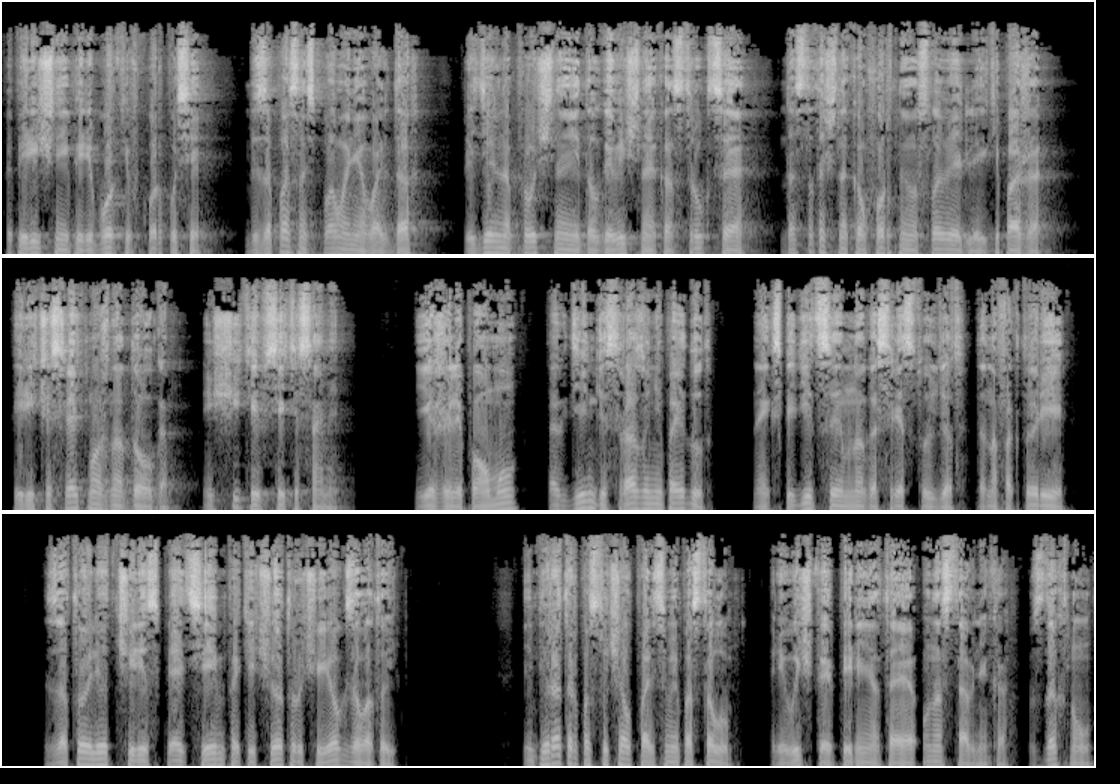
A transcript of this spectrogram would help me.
Поперечные переборки в корпусе, безопасность плавания во льдах, предельно прочная и долговечная конструкция, достаточно комфортные условия для экипажа. Перечислять можно долго, ищите в сети сами. Ежели по уму, так деньги сразу не пойдут. На экспедиции много средств уйдет, да на фактории. Зато лет через пять-семь потечет ручеек золотой. Император постучал пальцами по столу. Привычка, перенятая у наставника. Вздохнул.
